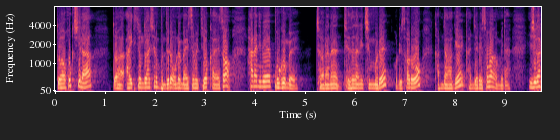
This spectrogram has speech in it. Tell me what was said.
또한 혹시나 또한 IT 전도 하시는 분들은 오늘 말씀을 기억하여서 하나님의 복음을 전하는 제사장의 직무를 우리 서로 감당하게 간절히 소망합니다. 이 시간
